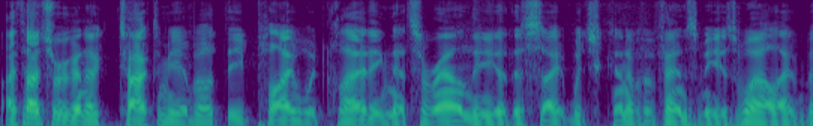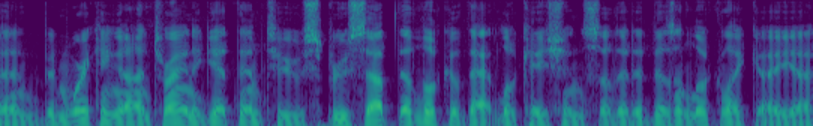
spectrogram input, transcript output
I thought you were going to talk to me about the plywood cladding that's around the uh, the site, which kind of offends me as well. I've been been working on trying to get them to spruce up the look of that location so that it doesn't look like a uh,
